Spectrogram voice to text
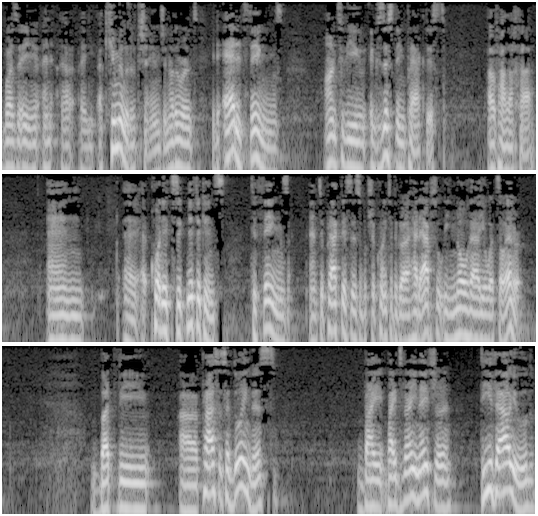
was a, an, a, a, cumulative change. In other words, it added things onto the existing practice of halacha and uh, accorded significance to things and to practices which, according to the Gemara, had absolutely no value whatsoever. But the uh, process of doing this, by, by its very nature, devalued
